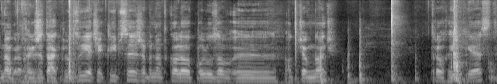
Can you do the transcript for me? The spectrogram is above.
Dobra, także tak, luzujecie klipsy, żeby nadkole poluzow- yy, odciągnąć. строгий гест.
